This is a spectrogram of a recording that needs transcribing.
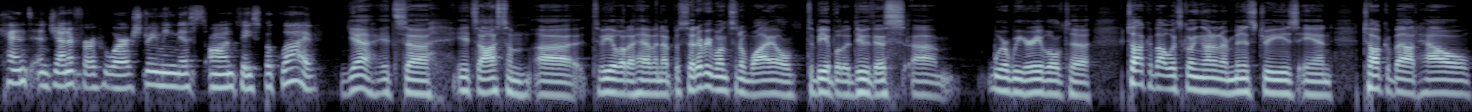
Kent and Jennifer, who are streaming this on Facebook Live. Yeah, it's uh, it's awesome uh, to be able to have an episode every once in a while to be able to do this, um, where we are able to talk about what's going on in our ministries and talk about how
